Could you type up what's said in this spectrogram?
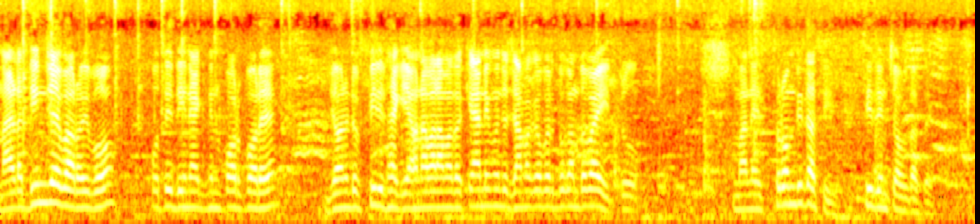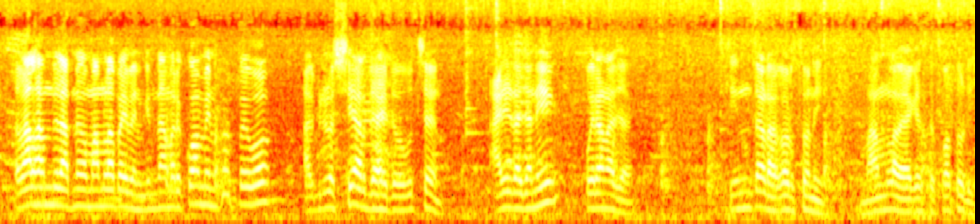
না এটা দিন যাইবার হইব। প্রতিদিন একদিন পর পরে। যখন একটু ফ্রি থাকি, এখন আবার আমাদের ক্যানিগঞ্জে জামা কাপড়ের দোকান তো ভাই একটু মানে শ্রম দিতাছি সিজন চলতেছে। তবে আলহামদুলিল্লাহ আপনি মামলা পাইবেন, কিন্তু আমার কমেন্ট করতে হইব আর ভিডিওটা শেয়ার দেখাই দেবো বুঝছেন? আইডিটা জানি পয়রা না যায়। চিন্তাটা করছ নি? মামলা হয়ে গেছে কতটি?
